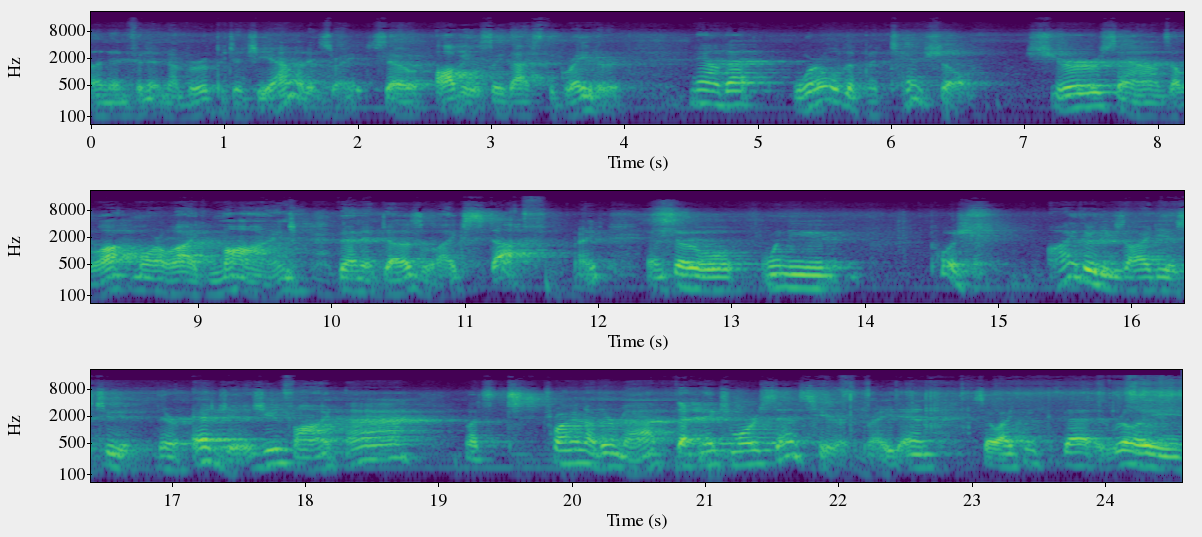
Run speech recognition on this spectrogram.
an infinite number of potentialities, right? So obviously that's the greater. Now that world of potential sure sounds a lot more like mind than it does like stuff, right? And so when you push either of these ideas to their edges, you find, ah, let's try another map that makes more sense here, right? And so I think that really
